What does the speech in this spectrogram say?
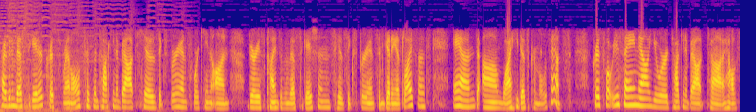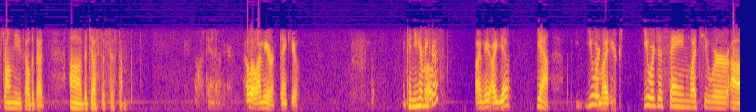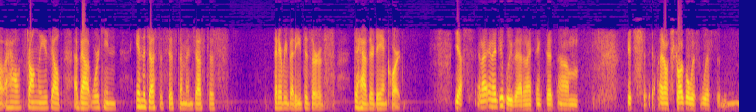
Private investigator Chris Reynolds has been talking about his experience working on various kinds of investigations, his experience in getting his license, and um, why he does criminal defense. Chris, what were you saying now? You were talking about uh, how strongly you felt about uh, the justice system. Oh, stand down here. Hello, I'm here. Thank you. Can you hear me, Hello? Chris? I'm here. I, yeah, Yeah. You were I'm right here. You were just saying what you were, uh, how strongly you felt about working in the justice system and justice that everybody deserves to have their day in court. Yes, and I and I do believe that, and I think that um, it's I don't struggle with with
